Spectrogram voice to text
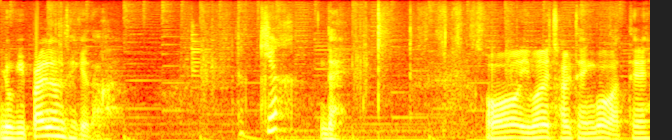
여기 빨간색에다가 이렇게요? 네. 어 이번에 잘 된 것 같아.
